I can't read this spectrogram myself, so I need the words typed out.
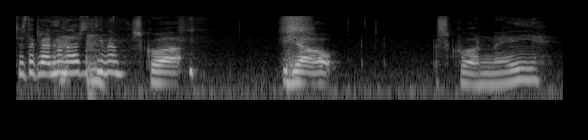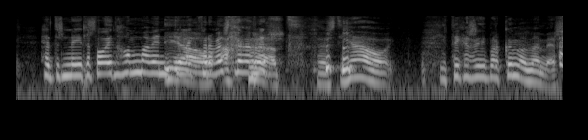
Sérstaklega núna á þessum tímum. Sko, já, sko, nei. Þetta er svona, ég ætla að fá einn hommavinn til að fara að vesla með mér. akkurat. Þú veist, já, ég tek kannski bara gumma með mér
